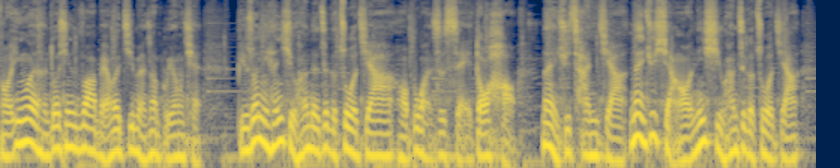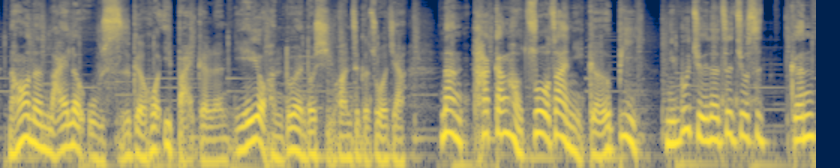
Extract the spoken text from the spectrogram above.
哦，因为很多新书发表会基本上不用钱。比如说你很喜欢的这个作家哦，不管是谁都好，那你去参加，那你去想哦，你喜欢这个作家，然后呢来了五十个或一百个人，也有很多人都喜欢这个作家，那他刚好坐在你隔壁，你不觉得这就是跟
